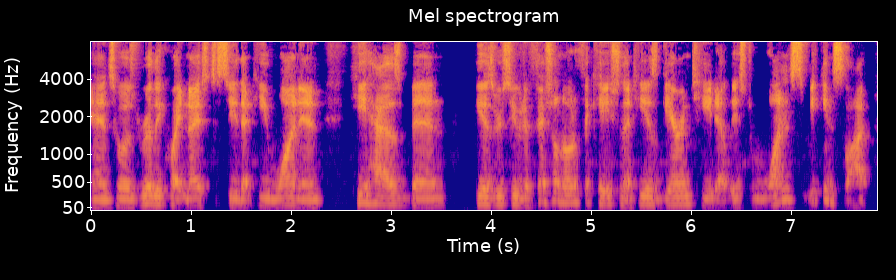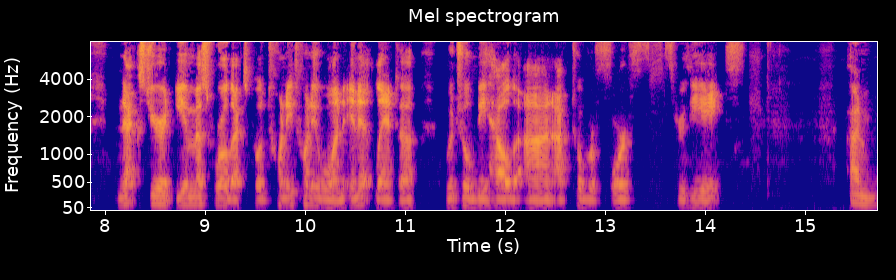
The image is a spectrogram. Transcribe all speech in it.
And so it was really quite nice to see that he won in. He has been, he has received official notification that he is guaranteed at least one speaking slot next year at EMS World Expo 2021 in Atlanta, which will be held on October 4th through the 8th and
